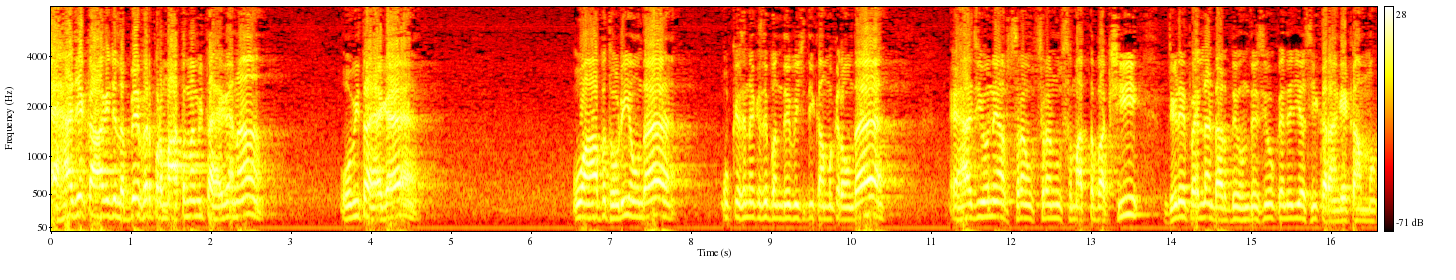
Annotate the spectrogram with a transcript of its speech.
ਇਹੋ ਜਿਹੇ ਕਾਗਜ਼ ਲੱਭੇ ਫਿਰ ਪ੍ਰਮਾਤਮਾ ਵੀ ਤਾਂ ਹੈਗਾ ਨਾ। ਉਹ ਵੀ ਤਾਂ ਹੈਗਾ। ਉਹ ਆਪ ਥੋੜੀ ਆਉਂਦਾ ਉਹ ਕਿਸੇ ਨਾ ਕਿਸੇ ਬੰਦੇ ਵਿੱਚ ਦੀ ਕੰਮ ਕਰਾਉਂਦਾ ਇਹੋ ਜੀ ਉਹਨੇ ਅਫਸਰਾਂ ਉਫਸਰਾਂ ਨੂੰ ਸਮੱਤ ਬਖਸ਼ੀ। ਜਿਹੜੇ ਪਹਿਲਾਂ ਡਰਦੇ ਹੁੰਦੇ ਸੀ, ਉਹ ਕਹਿੰਦੇ ਜੀ ਅਸੀਂ ਕਰਾਂਗੇ ਕੰਮ।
